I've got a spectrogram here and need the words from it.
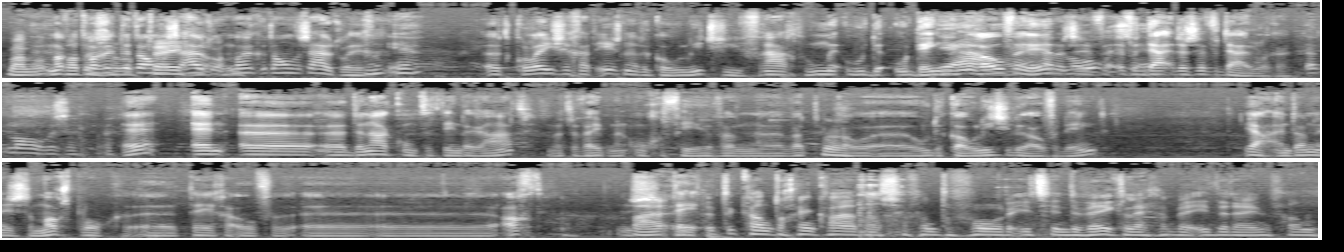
maar wa- Mag, wat mag ik het anders tegen? uit, mag ik het anders uitleggen? ja. Het college gaat eerst naar de coalitie. Vraagt hoe, me- hoe, de- hoe denken Ja, we erover? hè? dat Dat, is mogen even, ze, even hè? du- dat is even duidelijker. Dat mogen ze. Hè? En eh, eh, daarna komt het in de raad. Want dan weet men ongeveer van, eh, wat eh, hoe de coalitie erover denkt. Ja, en dan is de machtsblok eh, tegenover eh, eh, acht. Dus Maar het, het kan toch geen kwaad als ze van tevoren iets in de week leggen bij iedereen van...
